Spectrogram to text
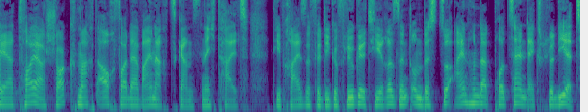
Der Teuerschock macht auch vor der Weihnachtsgans nicht Halt. Die Preise für die Geflügeltiere sind um bis zu 100 Prozent explodiert.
